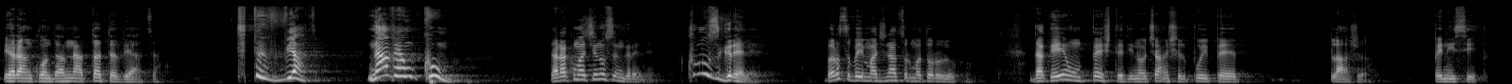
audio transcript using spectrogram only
era condamnat toată viața. Toată viața. N-aveam cum. Dar acum ce nu sunt grele? Cum nu sunt grele? Vă rog să vă imaginați următorul lucru. Dacă e un pește din ocean și îl pui pe plajă, pe nisip,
